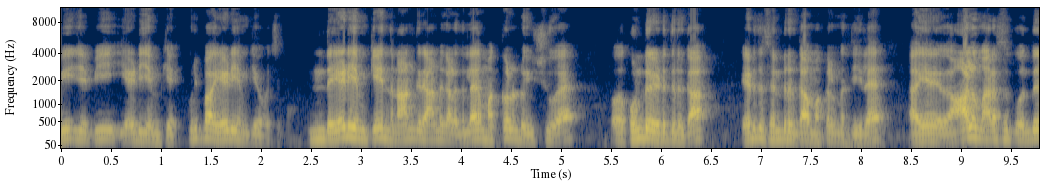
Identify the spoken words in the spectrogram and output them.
பிஜேபி ஏடிஎம்கே குறிப்பா ஏடிஎம்கே வச்சுப்போம். இந்த ஏடிஎம்கே இந்த நான்கரை ஆண்டு காலத்துல மக்களோட இஷ்யூவை கொண்டு எடுத்திருக்கா? எடுத்து சென்றிருக்கா மக்கள் மத்தியில? ஆளும் அரசுக்கு வந்து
